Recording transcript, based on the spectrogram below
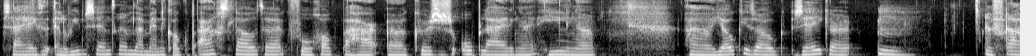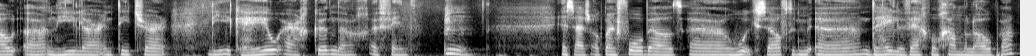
zij heeft het Elohim Centrum, daar ben ik ook op aangesloten. Ik volg ook bij haar uh, cursussen, opleidingen, healingen. Uh, Joke is ook zeker een vrouw, een healer, een teacher, die ik heel erg kundig vind. En zij is ook mijn voorbeeld hoe ik zelf de, de, hele weg wil gaan belopen.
